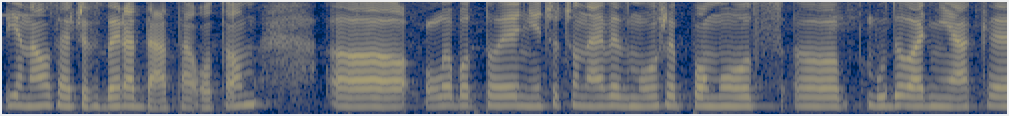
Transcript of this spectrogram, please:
je naozaj, že zberať dáta o tom, uh, lebo to je niečo, čo najviac môže pomôcť uh, budovať nejaké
